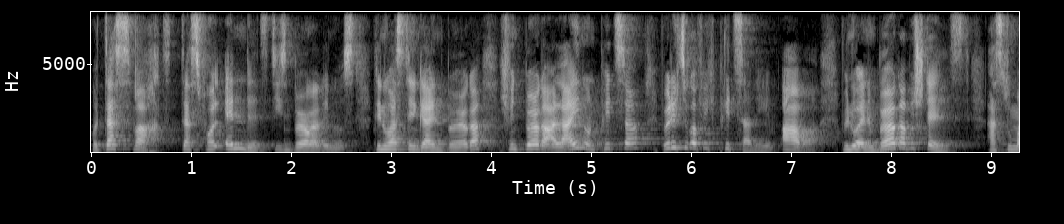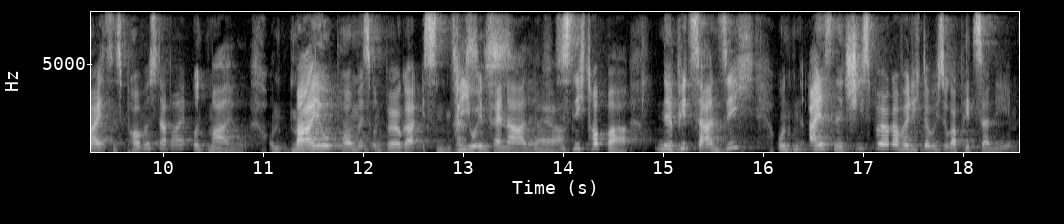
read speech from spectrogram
Und das macht, das vollendet diesen Burgergenuss. Denn du hast den geilen Burger. Ich finde Burger alleine und Pizza, würde ich sogar vielleicht Pizza nehmen. Aber wenn du einen Burger bestellst, hast du meistens Pommes dabei und Mayo. Und Mayo, Pommes und Burger ist ein Trio Infernale. Ja, ja. Das ist nicht toppbar. Eine Pizza an sich und einen einzelnen Cheeseburger würde ich, glaube ich, sogar Pizza nehmen.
